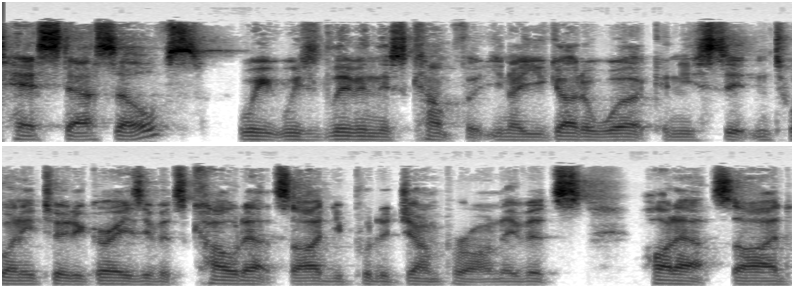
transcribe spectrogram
test ourselves. We, we live in this comfort. You know, you go to work and you sit in 22 degrees. If it's cold outside, you put a jumper on. If it's hot outside,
